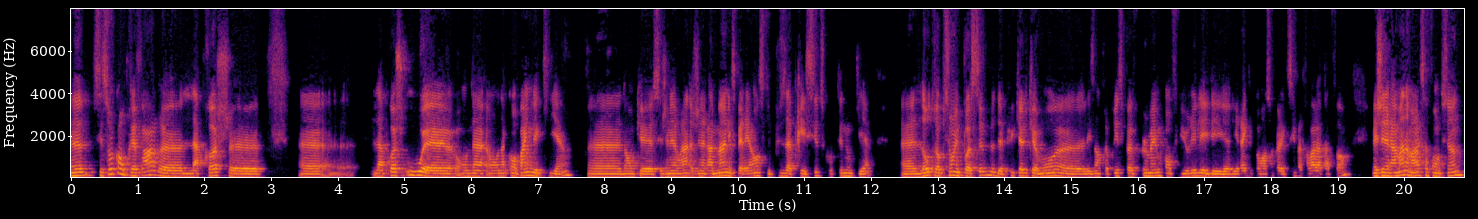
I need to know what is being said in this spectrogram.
Euh, c'est sûr qu'on préfère euh, l'approche euh, l'approche où on, on accompagne le client. donc, c'est généralement une expérience qui est plus appréciée du côté de nos clients. L'autre option est possible. Depuis quelques mois, les entreprises peuvent eux-mêmes configurer les, les, règles de convention collective à travers la plateforme. Mais généralement, la manière que ça fonctionne,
